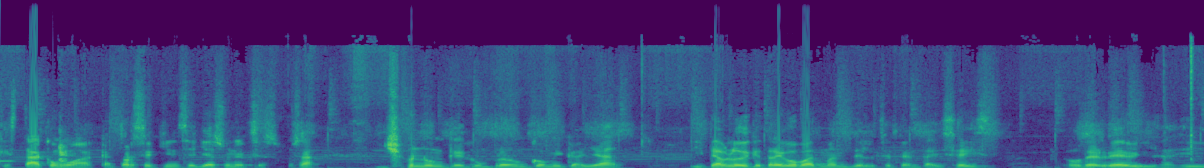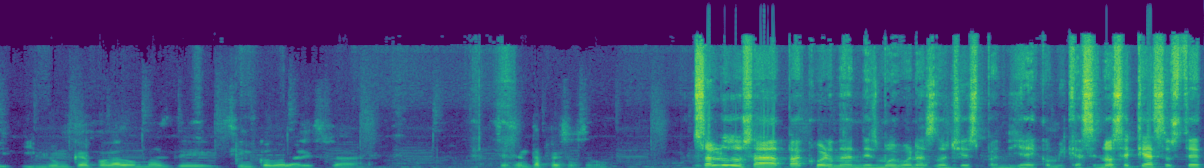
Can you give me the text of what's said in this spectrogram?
que está como a 14, 15, ya es un exceso. O sea, yo nunca he comprado un cómic allá y te hablo de que traigo Batman del 76 o Daredevil, así, y nunca he pagado más de 5 dólares, o sea, 60 pesos, ¿no? Saludos a Paco Hernández, muy buenas noches, pandilla de Comicase. No sé qué hace usted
